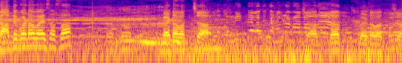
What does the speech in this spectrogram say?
দাঁতে কটা বয়স আসা বেটা বাচ্চা। চার দাঁত, বেটা বাচ্চা।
